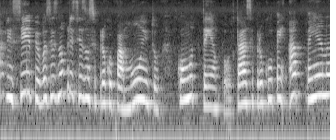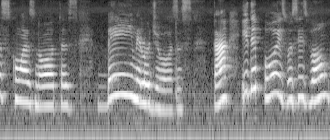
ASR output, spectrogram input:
Princípio, vocês não precisam se preocupar muito com o tempo, tá? Se preocupem apenas com as notas bem melodiosas, tá? E depois vocês vão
